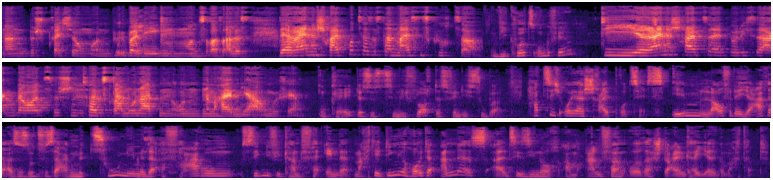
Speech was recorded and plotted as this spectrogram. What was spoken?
an Besprechungen und Überlegen und sowas alles. Der reine Schreibprozess ist dann meistens kürzer. Wie kurz ungefähr? Die reine Schreibzeit, würde ich sagen, dauert zwischen zwei bis drei Monaten und einem halben Jahr ungefähr. Okay, das ist ziemlich flott, das finde ich super. Hat sich euer Schreibprozess im Laufe der Jahre, also sozusagen mit zunehmender Erfahrung, signifikant verändert? Macht ihr Dinge heute anders, als ihr sie noch am Anfang eurer steilen Karriere gemacht habt?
